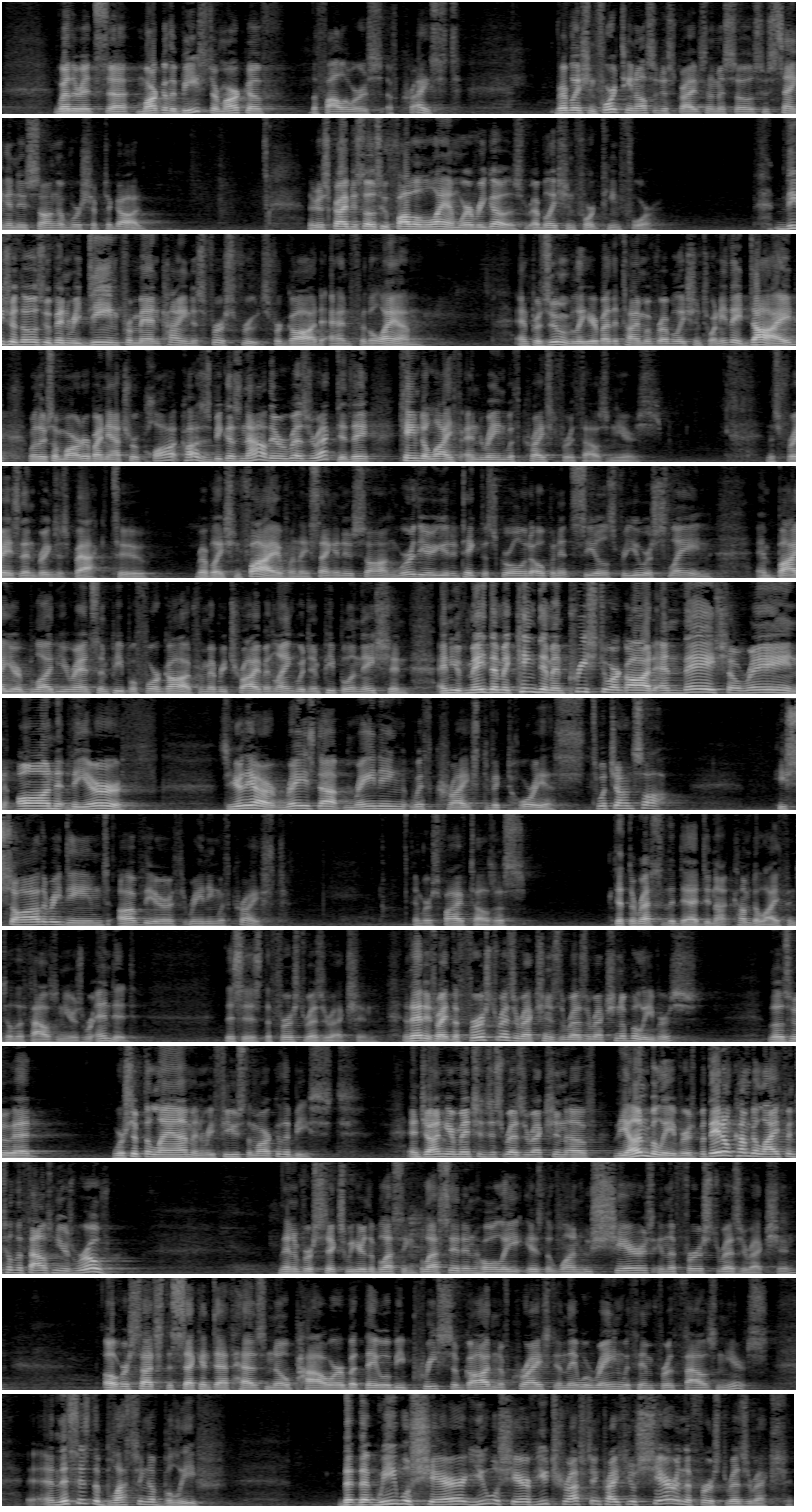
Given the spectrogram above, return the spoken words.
whether it's a mark of the beast or mark of the followers of Christ. Revelation 14 also describes them as those who sang a new song of worship to God. They're described as those who follow the Lamb wherever he goes, Revelation 14 4. These are those who have been redeemed from mankind as first fruits for God and for the Lamb. And presumably, here by the time of Revelation 20, they died, whether it's a martyr by natural causes, because now they were resurrected. They came to life and reigned with Christ for a thousand years. This phrase then brings us back to Revelation 5 when they sang a new song Worthy are you to take the scroll and to open its seals, for you were slain and by your blood you ransomed people for God from every tribe and language and people and nation. And you've made them a kingdom and priests to our God, and they shall reign on the earth. So here they are, raised up, reigning with Christ, victorious. It's what John saw. He saw the redeemed of the earth reigning with Christ. And verse 5 tells us that the rest of the dead did not come to life until the thousand years were ended. This is the first resurrection. And that is right. The first resurrection is the resurrection of believers, those who had worshiped the Lamb and refused the mark of the beast. And John here mentions this resurrection of the unbelievers, but they don't come to life until the thousand years were over. Then in verse 6, we hear the blessing Blessed and holy is the one who shares in the first resurrection. Over such, the second death has no power, but they will be priests of God and of Christ, and they will reign with him for a thousand years. And this is the blessing of belief. That, that we will share, you will share, if you trust in Christ, you'll share in the first resurrection.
